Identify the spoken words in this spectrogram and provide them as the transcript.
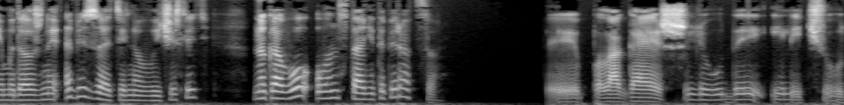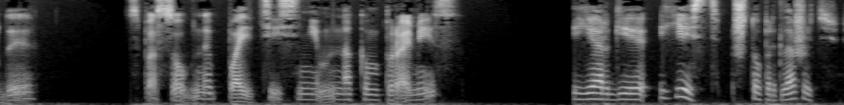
и мы должны обязательно вычислить, на кого он станет опираться. Ты полагаешь, люди или чуды способны пойти с ним на компромисс? Ярге есть что предложить.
